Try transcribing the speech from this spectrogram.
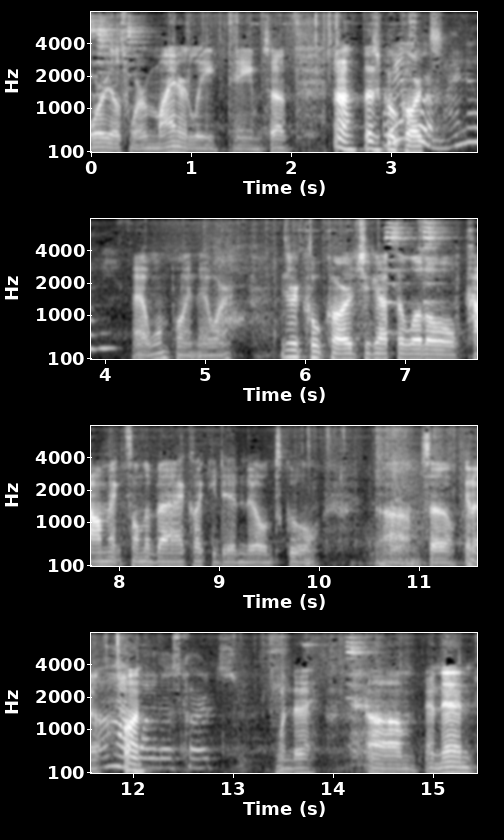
Orioles were a minor league team. So, I don't know, those are cool Orioles cards. were minor league? At one point, they were. These are cool cards. You got the little comics on the back, like you did in the old school. Um, so, you know, I'll have fun one of those cards. one day. Um, and then,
